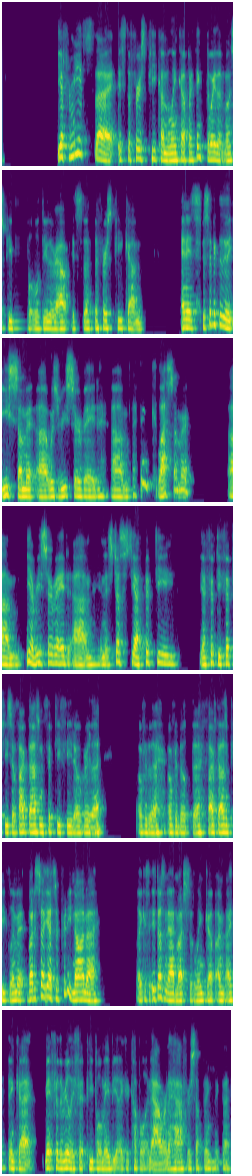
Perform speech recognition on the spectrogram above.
yeah, for me it's the it's the first peak on the link up. I think the way that most people will do the route, it's the the first peak. Um, and it's specifically the East Summit uh, was resurveyed. Um, I think last summer. Um, yeah, resurveyed, um, and it's just yeah 50 yeah 50 50 so 5050 feet over the mm-hmm. over the over the, the 5000 peak limit. But it's a, yeah it's a pretty non uh, like it doesn't add much to the link up. I'm, i think uh for the really fit people maybe like a couple an hour and a half or something like that.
